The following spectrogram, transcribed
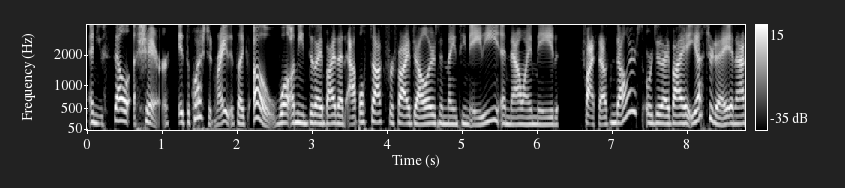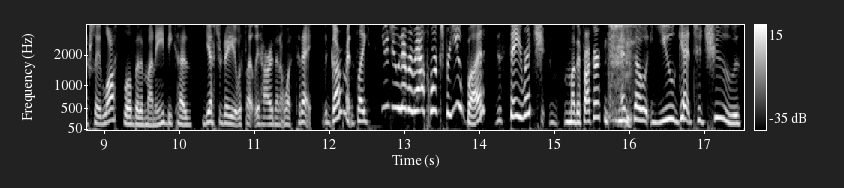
and you sell a share it's a question right? It's like oh well i mean did i buy that apple stock for $5 in 1980 and now i made $5,000? Or did I buy it yesterday and actually lost a little bit of money because yesterday it was slightly higher than it was today? The government's like, you do whatever math works for you, bud. Just stay rich, motherfucker. and so you get to choose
